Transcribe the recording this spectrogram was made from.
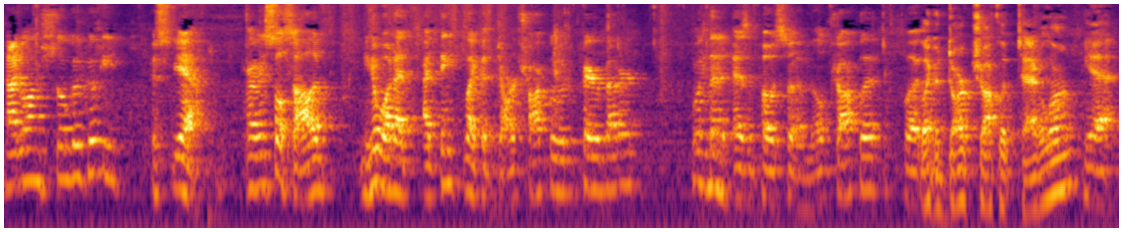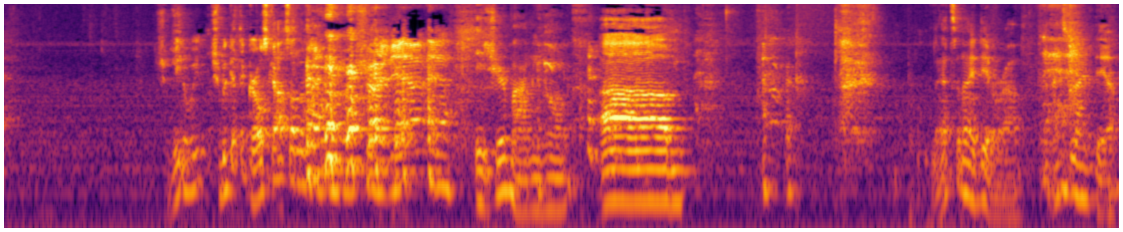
Tagalong's still a good cookie. It's, yeah, I mean it's still solid. You know what? I I think like a dark chocolate would pair better with it as opposed to a milk chocolate. But Like a dark chocolate tag along. yeah, Should we, Should we- should we get the Girl Scouts on the phone? Sure. Yeah. Yeah. Is your mommy home? Um, that's an idea, Rob. That's an idea.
